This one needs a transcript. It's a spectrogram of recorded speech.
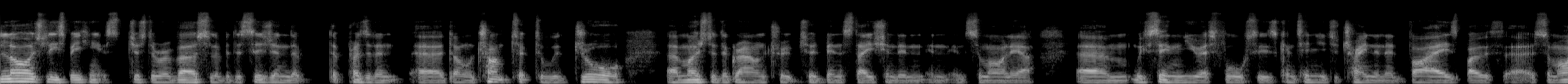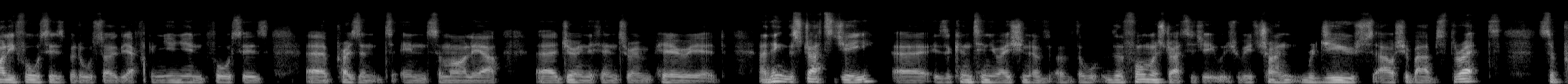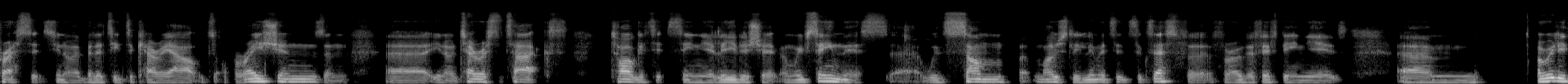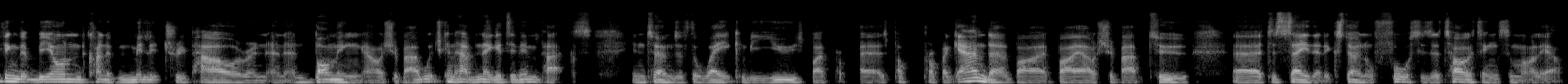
largely speaking, it's just a reversal of a decision that that President uh, Donald Trump took to withdraw uh, most of the ground troops who had been stationed in in, in Somalia. Um, we've seen U.S. forces continue to train and advise both uh, Somali forces, but also the African Union forces uh, present in Somalia uh, during this interim period. I think the strategy uh, is a continuation of, of the, the former strategy, which would be try and reduce Al Shabaab's threat, suppress its you know ability to carry out operations and uh, you know terrorist attacks target its senior leadership. And we've seen this uh, with some, but mostly limited success for, for over 15 years. Um, I really think that beyond kind of military power and, and, and bombing Al Shabaab, which can have negative impacts in terms of the way it can be used by as propaganda by by Al Shabaab to uh, to say that external forces are targeting Somalia,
